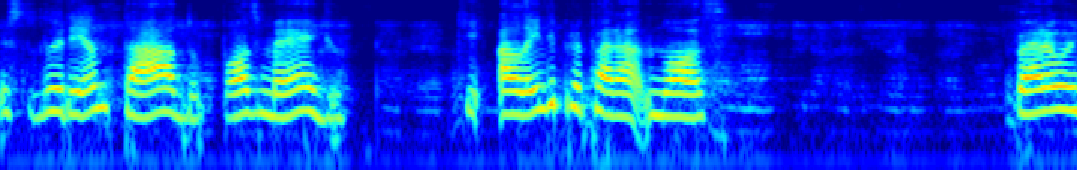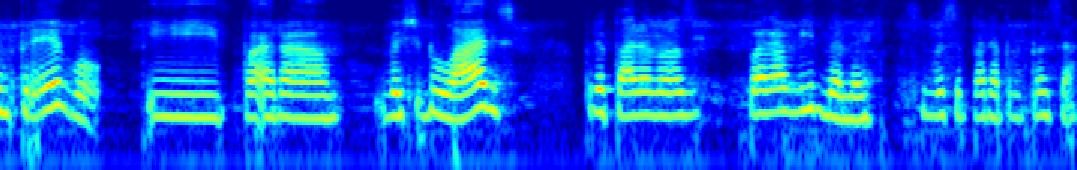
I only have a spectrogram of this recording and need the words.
estudo orientado, pós-médio, que além de preparar nós para o emprego e para vestibulares, prepara nós para a vida, né? Se você parar para pensar.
